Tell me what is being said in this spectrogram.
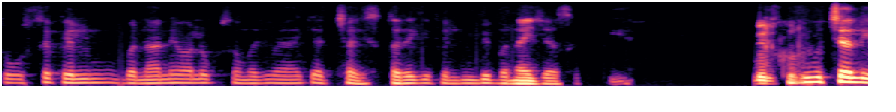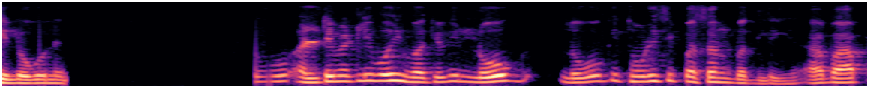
तो उससे फ़िल्म बनाने वालों को समझ में आया कि अच्छा इस तरह की फ़िल्म भी बनाई जा सकती है। बिल्कुल। वो चली लोगों ने तो वो अल्टीमेटली वही हुआ क्योंकि लोग लोगों की थोड़ी-सी पसंद बदली है। अब आप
